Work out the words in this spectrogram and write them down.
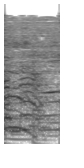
Jumper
